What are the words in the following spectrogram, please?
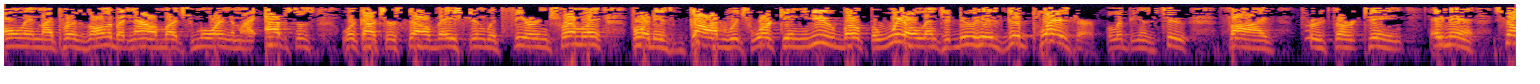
only in my presence only, but now much more in my absence, work out your salvation with fear and trembling, for it is God which work in you both the will and to do his good pleasure. Philippians 2, 5 through 13. Amen. So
